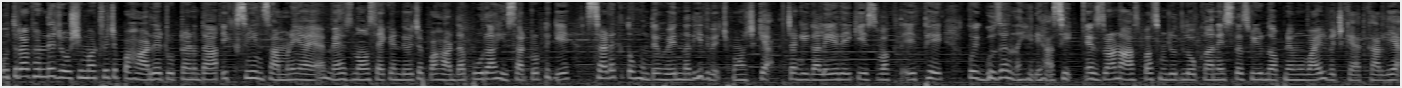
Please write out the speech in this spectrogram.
ਉੱਤਰਾਖੰਡ ਦੇ ਜੋਸ਼ੀਮਠ ਵਿੱਚ ਪਹਾੜ ਦੇ ਟੁੱਟਣ ਦਾ ਇੱਕ ਸੀਨ ਸਾਹਮਣੇ ਆਇਆ ਹੈ। ਮਹਿਜ਼ 9 ਸੈਕਿੰਡ ਦੇ ਵਿੱਚ ਪਹਾੜ ਦਾ ਪੂਰਾ ਹਿੱਸਾ ਟੁੱਟ ਕੇ ਸੜਕ ਤੋਂ ਹੁੰਦੇ ਹੋਏ ਨਦੀ ਦੇ ਵਿੱਚ ਪਹੁੰਚ ਗਿਆ। ਚੰਗੀ ਗੱਲ ਇਹ ਰਹੀ ਕਿ ਇਸ ਵਕਤ ਇੱਥੇ ਕੋਈ ਗੁਜ਼ਰ ਨਹੀਂ ਰਿਹਾ ਸੀ। ਇਸ ਦੌਰਾਨ ਆਸ-ਪਾਸ ਮੌਜੂਦ ਲੋਕਾਂ ਨੇ ਇਸ ਤਸਵੀਰ ਨੂੰ ਆਪਣੇ ਮੋਬਾਈਲ ਵਿੱਚ ਕੈਦ ਕਰ ਲਿਆ।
